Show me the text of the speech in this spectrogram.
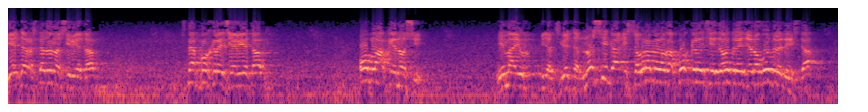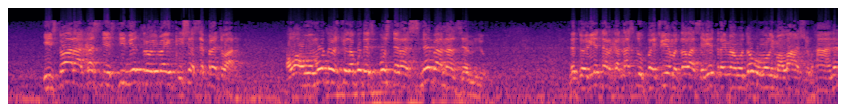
vjetar šta donosi vjetar šta pokreće vjetar oblake nosi imaju vjetar nosi ga i sovremeno ga pokreće do određenog odredišta i stvara kasnije s tim vjetrovima i kiša se pretvara Allahovom mudrošću da bude spuštena s neba na zemlju Zato je vjetar kad nastupa i čujemo dala se vjetra imamo dovu, molimo Allah subhana,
